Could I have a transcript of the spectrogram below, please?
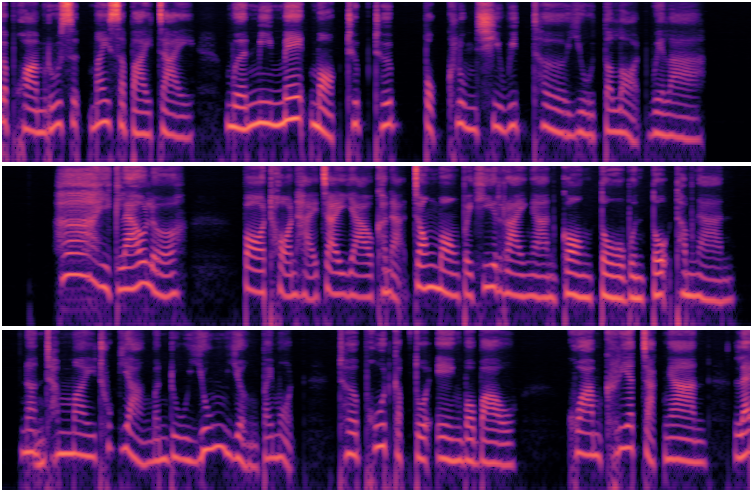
กับความรู้สึกไม่สบายใจ เหมือนมีเมฆหมอกทึบ ปกคลุมชีวิตเธออยู่ตลอดเวลาฮ่าอีกแล้วเหรอ ปอถอนหายใจยาวขณะจ้องมองไปที่รายงานกองโตบนโต๊ะทำงาน นั่นทำไมทุกอย่างมันดูยุ่งเหยิงไปหมด เธอพูดกับตัวเองเบาๆ ความเครียดจากงานและ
